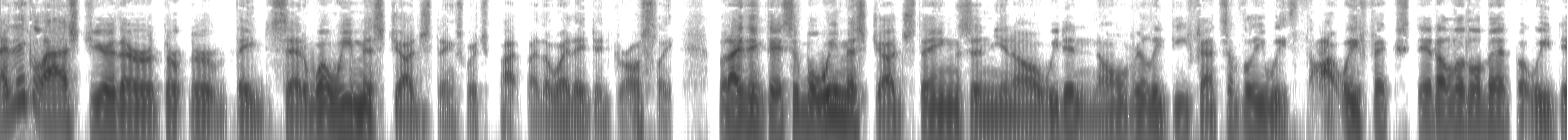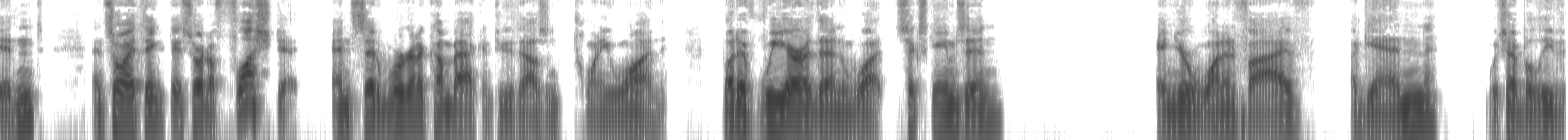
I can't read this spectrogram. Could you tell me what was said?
I think last year they're, they're, they're, they said, well, we misjudged things, which, by, by, the way, they did grossly. But I think they said, well, we misjudged things, and you know, we didn't know really defensively. We thought we fixed it a little bit, but we didn't. And so I think they sort of flushed it and said, we're going to come back in 2021. But if we are then what six games in, and you're one and five again, which I believe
